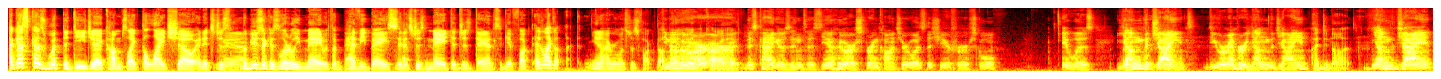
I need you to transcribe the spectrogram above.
I guess because with the DJ comes like the light show, and it's just Yeah. the music is literally made with a heavy bass, and it's just made to just dance to get fucked. And like you know, everyone's just fucked up. do you know anyway who our, our this kind of goes into this? Do you know who our spring concert was this year for school? It was Young the Giant. Do you remember Young the Giant? I do not. Young the Giant,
